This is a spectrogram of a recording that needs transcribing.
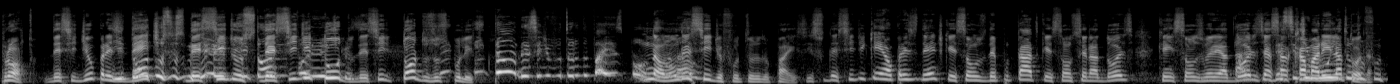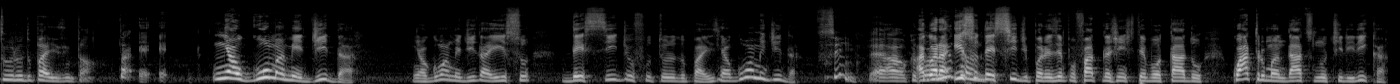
pronto, decidiu o presidente, todos os- decide, os, os decide políticos. tudo, decide todos os políticos. Então, decide o futuro do país, pô. Não, Como não decide o futuro do país. Isso decide quem é o presidente, quem são os deputados, quem são os senadores, quem são os vereadores e essa Tá, Decide camarilha muito toda. do futuro do país, então. Tá, é- é- Em alguma medida, em alguma medida isso decide o futuro do país, em alguma medida. Sim, é Agora, isso decide, por exemplo, o fato da gente ter votado quatro mandatos no Tiririca?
